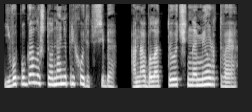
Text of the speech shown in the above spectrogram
Его пугало, что она не приходит в себя. Она была точно мертвая.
